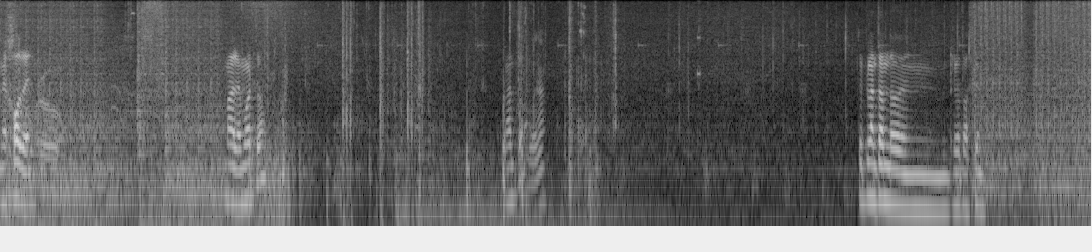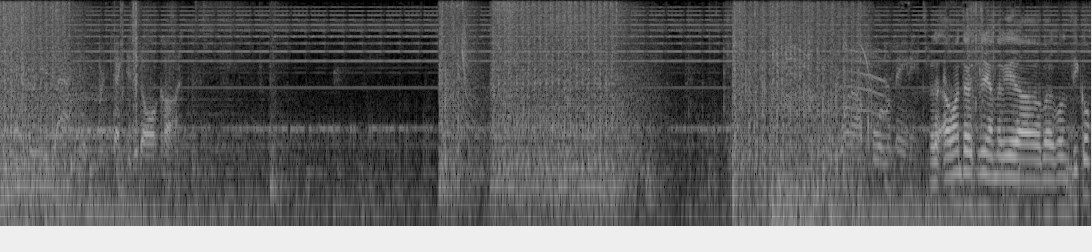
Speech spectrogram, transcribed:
Me joden. Vale, muerto. Planto. Bueno. Estoy plantando en rotación. Aguanta que estoy llegando aquí al balconcico.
